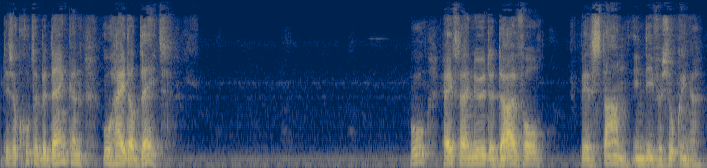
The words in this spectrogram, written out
Het is ook goed te bedenken hoe hij dat deed. Hoe heeft hij nu de duivel weerstaan in die verzoekingen?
